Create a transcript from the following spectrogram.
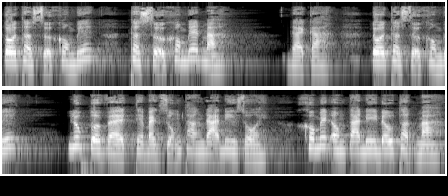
tôi thật sự không biết, thật sự không biết mà. Đại ca, tôi thật sự không biết. Lúc tôi về thì Bạch Dũng Thắng đã đi rồi, không biết ông ta đi đâu thật mà.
